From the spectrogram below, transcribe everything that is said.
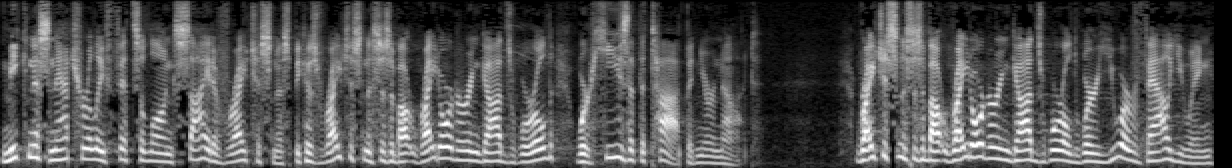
Meekness naturally fits alongside of righteousness because righteousness is about right order in God's world where He's at the top and you're not. Righteousness is about right order in God's world where you are valuing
